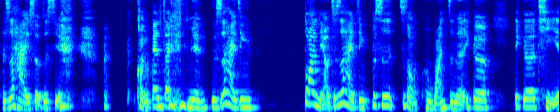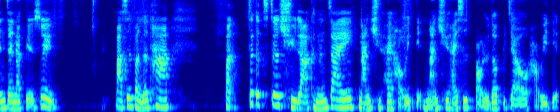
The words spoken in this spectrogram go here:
可是还是有这些 content 在里面，只是它已经断了，就是它已经不是这种很完整的一个一个体验在那边，所以巴斯反正它。反这个这个区啦，可能在南区还好一点，南区还是保留到比较好一点。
